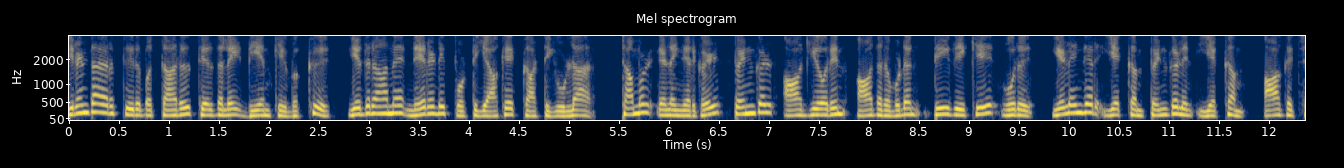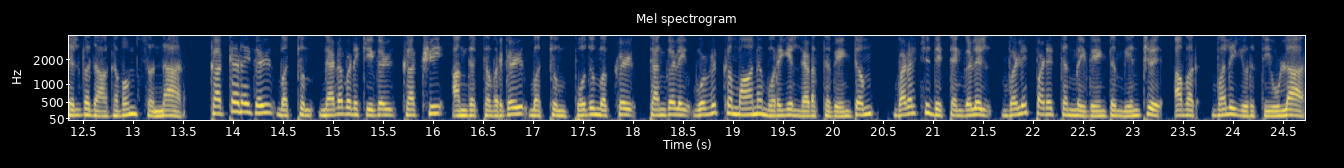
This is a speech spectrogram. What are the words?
இரண்டாயிரத்தி இருபத்தாறு தேர்தலை டிஎம்கேவுக்கு எதிரான நேரடி போட்டியாக காட்டியுள்ளார். தமிழ் இளைஞர்கள் பெண்கள் ஆகியோரின் ஆதரவுடன் டிவிகே ஒரு இளைஞர் இயக்கம் பெண்களின் இயக்கம் ஆகச் செல்வதாகவும் சொன்னார். கட்டளைகள் மற்றும் நடவடிக்கைகள் கட்சி அங்கத்தவர்கள் மற்றும் பொதுமக்கள் தங்களை ஒழுக்கமான முறையில் நடத்த வேண்டும் வளர்ச்சி திட்டங்களில் வெளிப்படைத்தன்மை வேண்டும் என்று அவர் வலியுறுத்தியுள்ளார்.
